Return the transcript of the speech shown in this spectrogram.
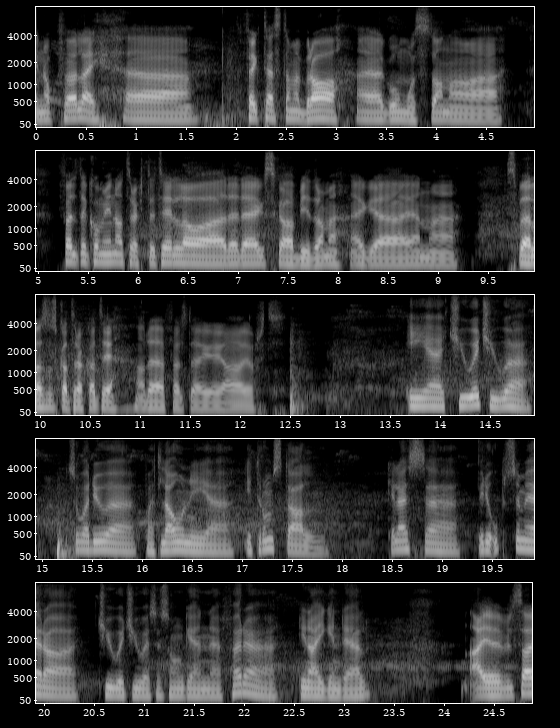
innhopp, føler jeg. fikk testa meg bra, god motstand. og Følte jeg kom inn og trykte til, og det er det jeg skal bidra med. Jeg er en spiller som skal trykke til, og det følte jeg jeg har gjort. I 2020 eh, så var du eh, på et lån i, eh, i Tromsdalen. Hvordan vil du oppsummere 2020-sesongen for din egen del? Nei, jeg vil si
